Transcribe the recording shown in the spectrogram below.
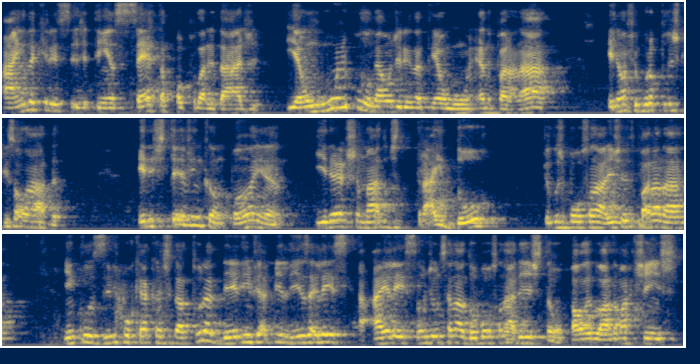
ainda que ele seja, tenha certa popularidade, e é o único lugar onde ele ainda tem algum, é no Paraná, ele é uma figura política isolada. Ele esteve em campanha e ele era chamado de traidor pelos bolsonaristas do Paraná. Inclusive porque a candidatura dele inviabiliza a eleição de um senador bolsonarista, o Paulo Eduardo Martins.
